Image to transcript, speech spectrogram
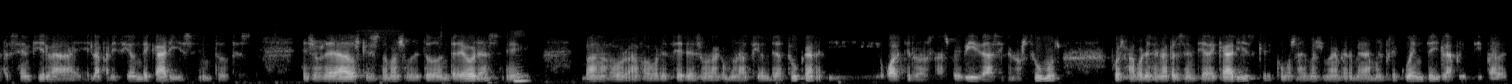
presencia y la, aparición de caries. Entonces, esos helados que se toman sobre todo entre horas eh, van a, favorecer eso, la acumulación de azúcar, y, igual que las bebidas y que los zumos, pues favorecen la presencia de caries, que como sabemos es una enfermedad muy frecuente y la principal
